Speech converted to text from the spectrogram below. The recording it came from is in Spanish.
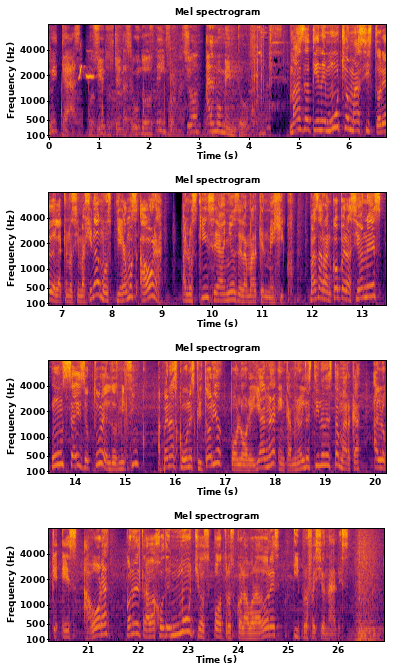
Tweetcast, 280 segundos de información al momento. Mazda tiene mucho más historia de la que nos imaginamos. Llegamos ahora a los 15 años de la marca en México. Mazda arrancó operaciones un 6 de octubre del 2005. Apenas con un escritorio, Polo Orellana encaminó el destino de esta marca a lo que es ahora con el trabajo de muchos otros colaboradores y profesionales.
